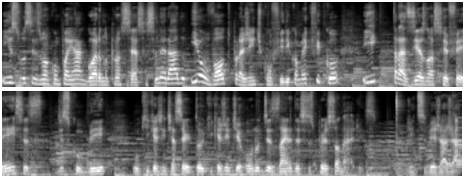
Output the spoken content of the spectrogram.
e isso vocês vão acompanhar agora no processo acelerado e eu volto pra gente conferir como é que ficou e trazer as nossas referências, descobrir o que, que a gente acertou e o que, que a gente errou no design desses personagens. A gente se vê já já.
